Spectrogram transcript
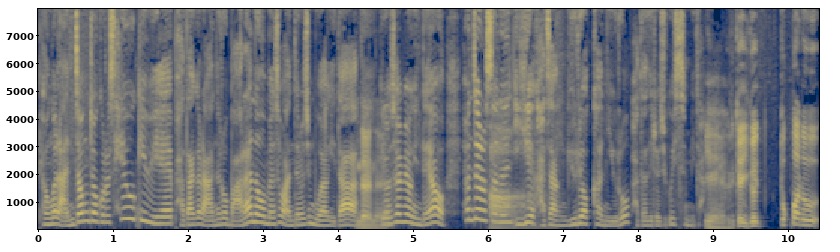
병을 안정적으로 세우기 위해 바닥을 안으로 말아 넣으면서 만들어진 모양이다. 네네. 이런 설명인데요. 현재로서는 아. 이게 가장 유력한 이유로 받아들여지고 있습니다. 예, 그러니까 이거 똑바로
